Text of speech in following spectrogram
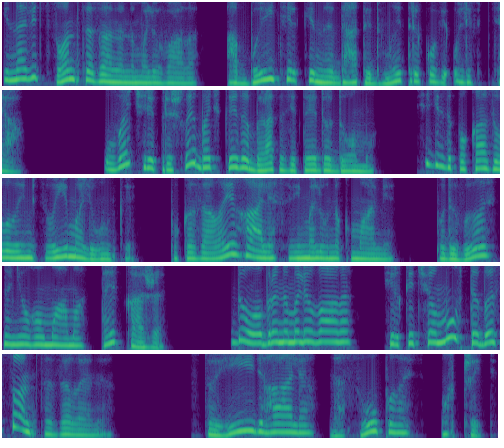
і навіть сонце зелене намалювала, аби тільки не дати Дмитрикові олівця. Увечері прийшли батьки забирати дітей додому. Всі діти показували їм свої малюнки. Показала і Галя свій малюнок мамі. Подивилась на нього мама та й каже Добре намалювала, тільки чому в тебе сонце зелене? Стоїть Галя, насупилась, мовчить.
